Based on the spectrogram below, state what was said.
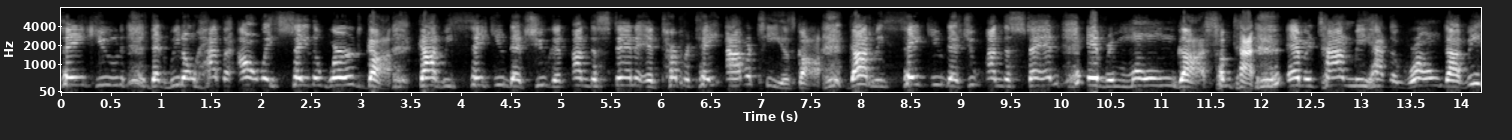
thank you that we don't have to always say the words, God. God, we thank you that you can understand and interpret our tears, God. God, we thank you that you understand every moan, God. Sometimes, every time we have to groan, God, we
